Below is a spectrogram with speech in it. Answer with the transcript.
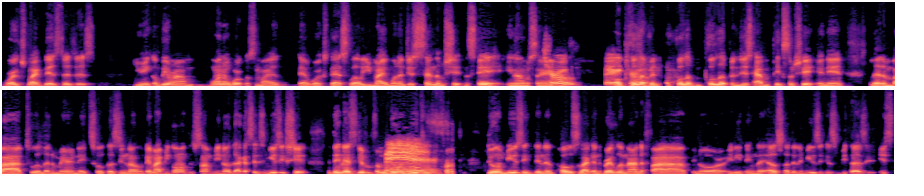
works like this, this, this, you ain't gonna be around want to work with somebody that works that slow. You might want to just send them shit instead. You know what I'm saying? True. Very or pull true. up and pull up and pull up and just have them pick some shit and then let them vibe to it, let them marinate to it, because you know they might be going through something. You know, like I said, this music shit. The thing that's different from doing music from doing music than opposed to like a regular nine to five, you know, or anything else other than music is because it, it's,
